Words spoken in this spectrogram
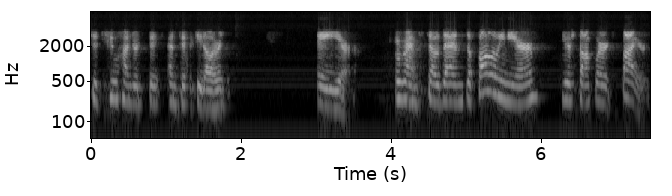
to $250 a year. Okay. And so then the following year, your software expires.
